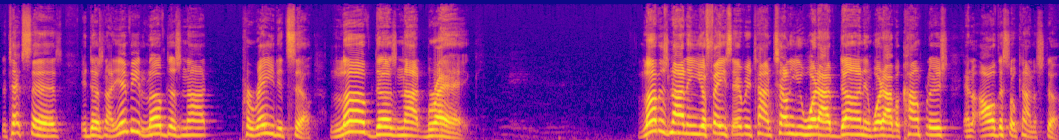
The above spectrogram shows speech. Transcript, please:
The text says, it does not envy, love does not parade itself, love does not brag. Love is not in your face every time telling you what I've done and what I've accomplished and all this kind of stuff.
